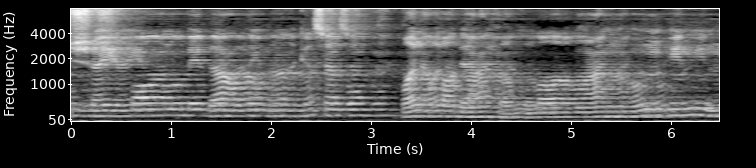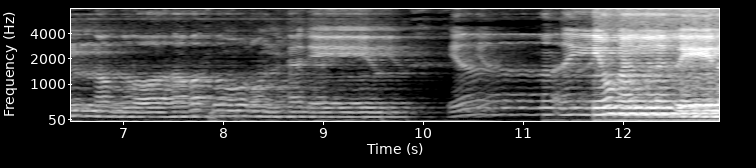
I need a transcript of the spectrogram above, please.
الشيطان ببعض ما كسبوا. ولقد عفى الله عنهم إن الله غفور حليم يا أيها الذين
